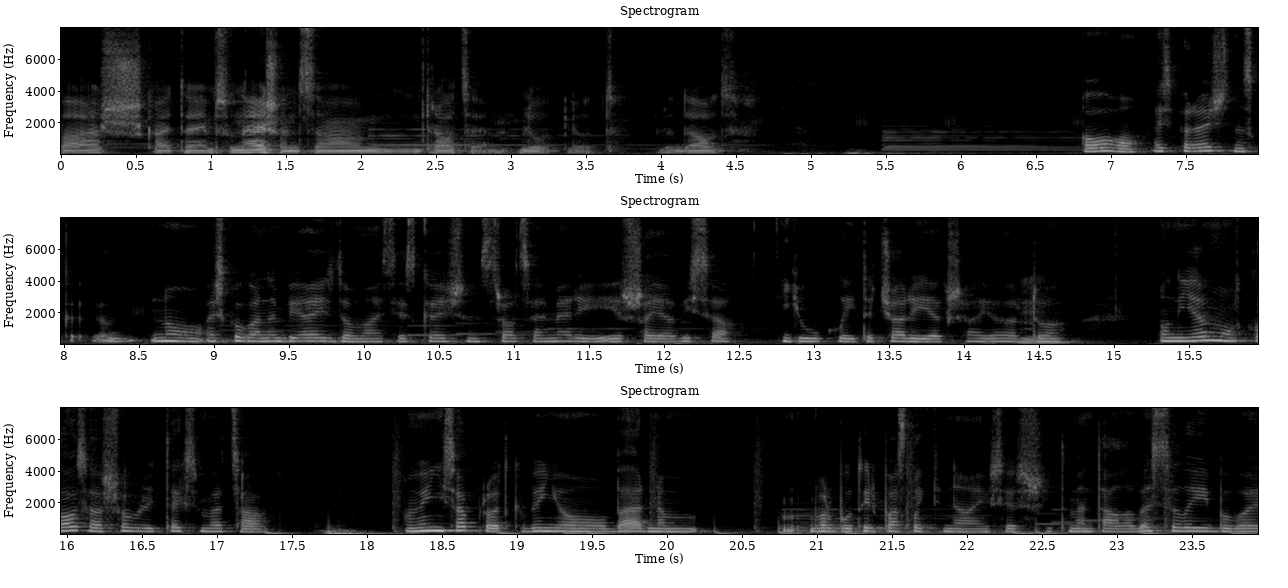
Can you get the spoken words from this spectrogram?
paškaitējums un ēšanas um, traucējumi ļoti, ļoti, ļoti daudz. Oh, es par ēšanas, ka- nu, es kaut kā nebiju aizdomājusies, ka ēšanas traucējumi arī ir šajā visā jūklī, taču arī iekšā jau ar mm. to. Un ja mūs klausās šobrīd, teiksim, vecāki, un viņi saprot, ka viņu bērnam varbūt ir pasliktinājusies šī mentālā veselība vai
